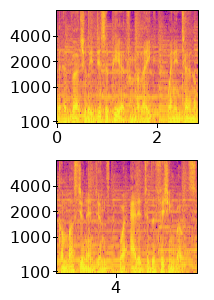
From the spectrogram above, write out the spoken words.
that had virtually disappeared from the lake when internal combustion engines were added to the fishing boats.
